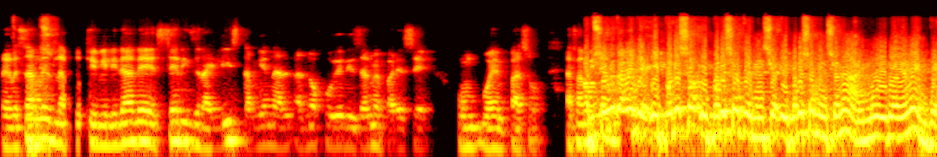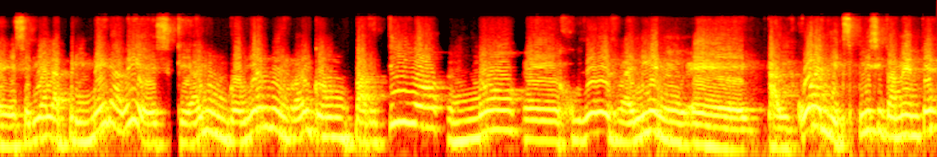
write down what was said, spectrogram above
regresarles la posibilidad de ser israelíes también al, no judío de Israel me parece un buen paso. Absolutamente, y por eso, y por eso, te y por eso mencionaba muy brevemente, sería la primera vez que hay un gobierno de Israel con un partido no eh, judío israelí eh, tal cual y explícitamente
